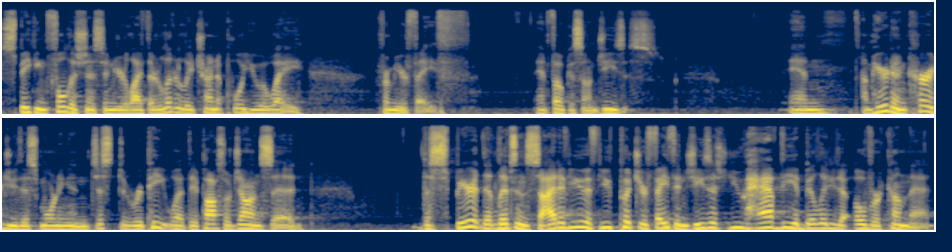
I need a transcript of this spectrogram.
speaking foolishness in your life, they're literally trying to pull you away from your faith and focus on Jesus. And I'm here to encourage you this morning and just to repeat what the Apostle John said the spirit that lives inside of you, if you put your faith in Jesus, you have the ability to overcome that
